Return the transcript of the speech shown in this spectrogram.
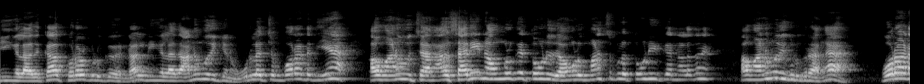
நீங்கள் அதுக்காக குரல் கொடுக்க வேண்டால் நீங்கள் அதை அனுமதிக்கணும். ஒரு லட்சம் போராட்டத்தை ஏன் அவங்க அனுமதிச்சாங்க? அது சரின்னு அவங்களுக்கே தோணுது. அவங்களுக்கு மனசுக்குள்ளே தோணி இருக்கிறதுனால தானே அவங்க அனுமதி கொடுக்குறாங்க. போராட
